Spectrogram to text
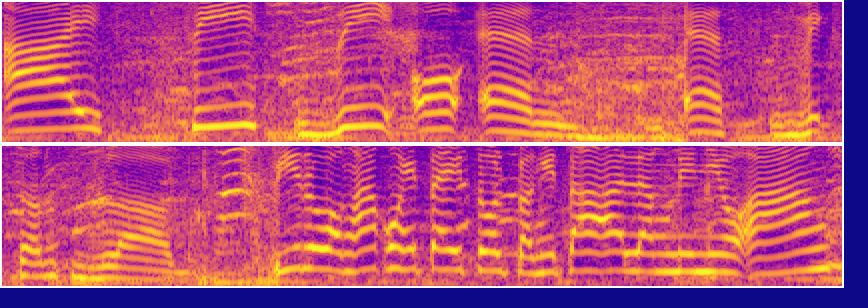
I C Z O N S Vixon's Vlog. Pero ang akong i-title pangitaa lang ninyo ang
